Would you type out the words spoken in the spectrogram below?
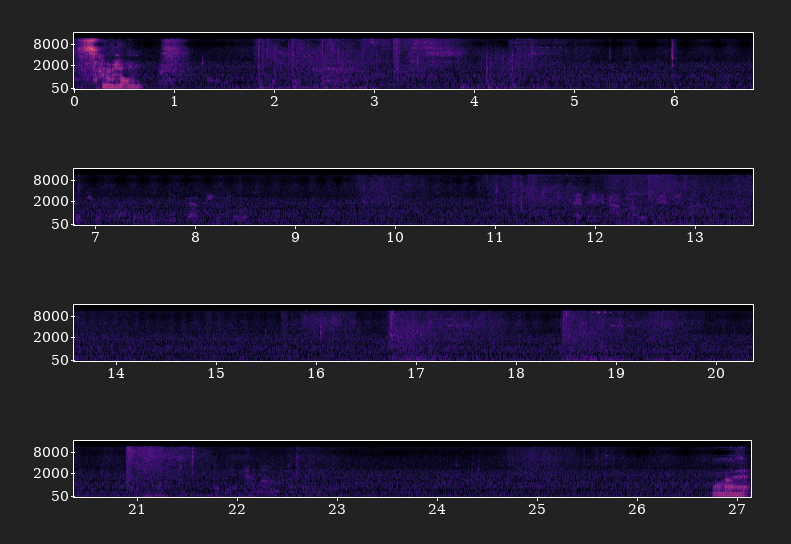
Sorry. Get your fucking redemption kill soon. Heavy ammo inbound. Heavy ammo available. What?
